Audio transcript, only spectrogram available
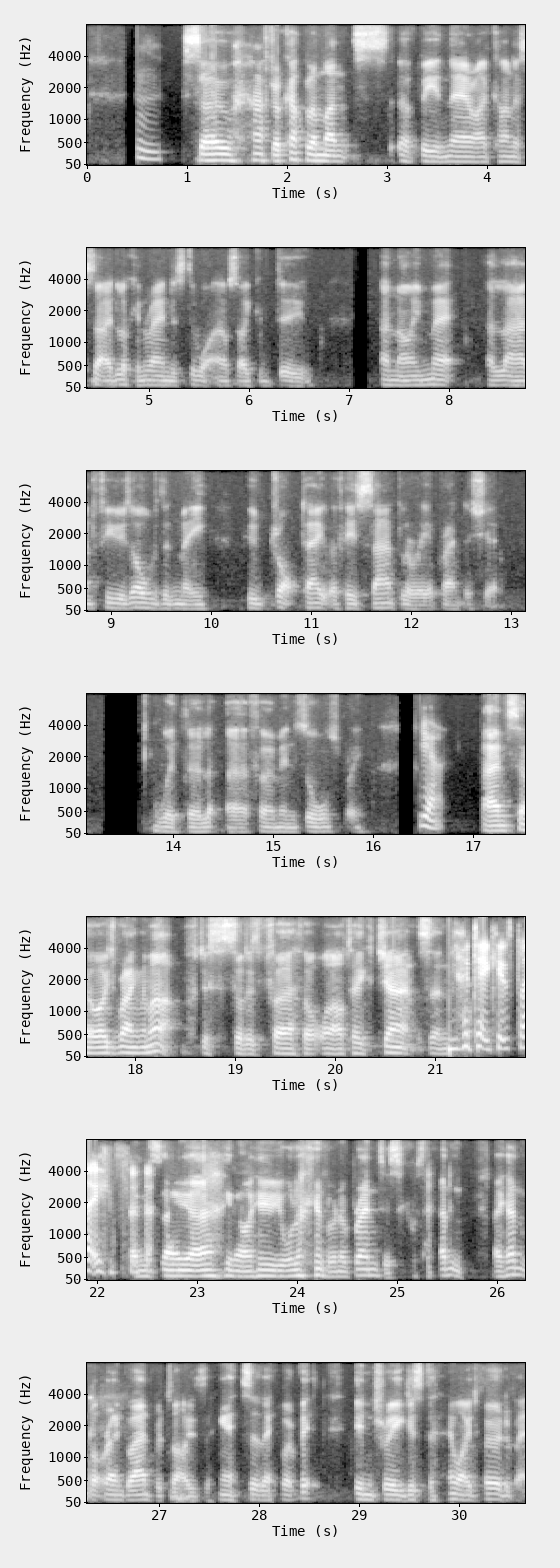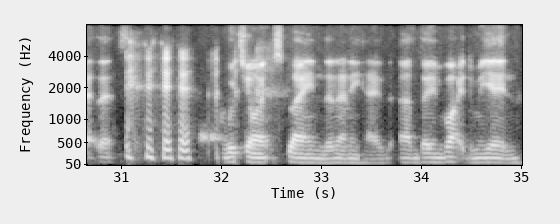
Mm. So after a couple of months of being there, I kind of started looking around as to what else I could do, and I met a lad a few years older than me who dropped out of his saddlery apprenticeship with the uh, firm in Salisbury. Yeah. And so I rang them up, just sort of uh, thought, well, I'll take a chance and take his place and say, uh, you know, I hear you're looking for an apprentice because they hadn't they hadn't got around to advertising it, so they were a bit intrigued as to how I'd heard about this, which I explained. And anyhow, um, they invited me in,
